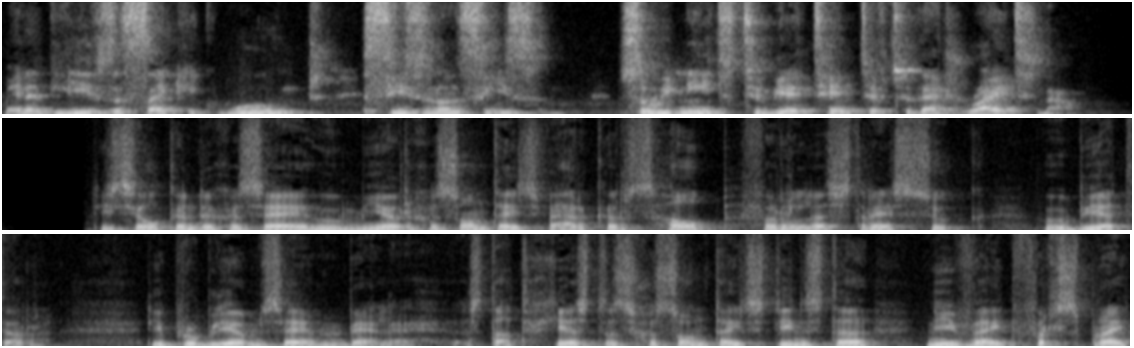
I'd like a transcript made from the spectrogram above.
and it leaves a psychic wound season on season. So we need to be attentive to that right now. Die sielkundige sê hoe meer gesondheidswerkers hulp vir hulle stres soek, hoe beter. Die probleem sê Mbele is dat geestesgesondheidsdienste nie wyd versprei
